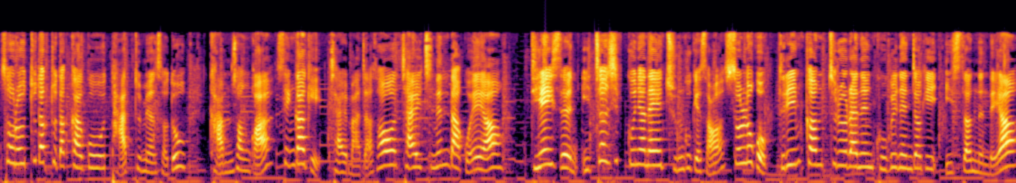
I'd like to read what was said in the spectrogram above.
서로 투닥투닥하고 다투면서도 감성과 생각이 잘 맞아서 잘 지낸다고 해요. 디에잇은 2019년에 중국에서 솔로곡 Dream Come True라는 곡을 낸 적이 있었는데요.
